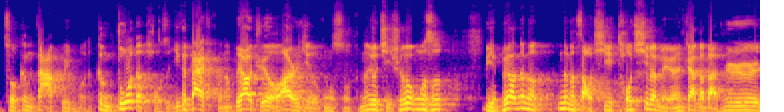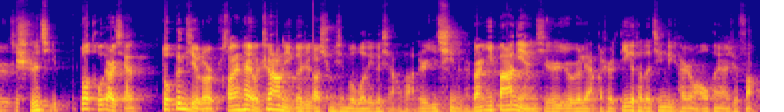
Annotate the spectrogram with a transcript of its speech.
做更大规模的、更多的投资。一个 batch 可能不要只有二十几个公司，可能有几十个公司，也不要那么那么早期投七万美元占个百分之十几，多投点钱，多跟几轮。虽然他有这样的一个这个雄心勃勃的一个想法，这是一七年，但是一八年其实就是两个事儿，第一个他的精力开始往 Open 下去放。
